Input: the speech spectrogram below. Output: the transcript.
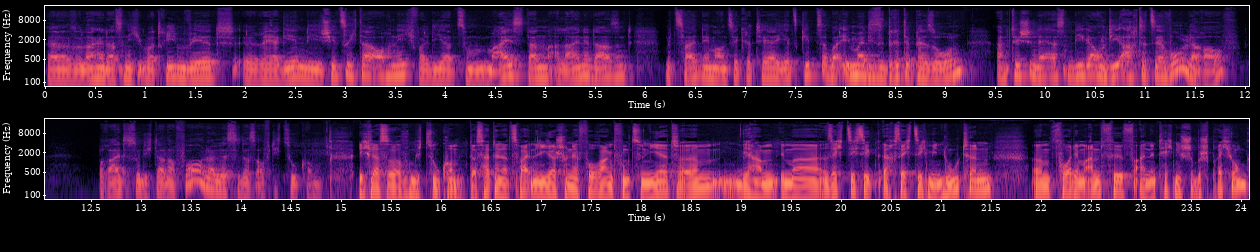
äh, solange das nicht übertrieben wird, äh, reagieren die Schiedsrichter auch nicht, weil die ja zumeist dann alleine da sind mit Zeitnehmer und Sekretär. Jetzt gibt's aber immer diese dritte Person am Tisch in der ersten Liga und die achtet sehr wohl darauf Bereitest du dich da noch vor oder lässt du das auf dich zukommen? Ich lasse das auf mich zukommen. Das hat in der zweiten Liga schon hervorragend funktioniert. Ähm, wir haben immer 60, 60 Minuten ähm, vor dem Anpfiff eine technische Besprechung.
